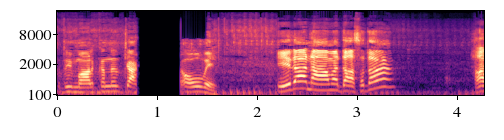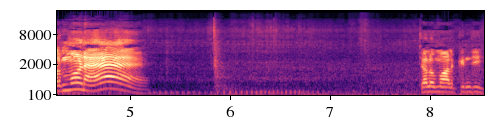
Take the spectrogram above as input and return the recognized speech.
ਤੁਸੀਂ ਮਾਲਕਨ ਨੂੰ ਚੱਕ ਆਓ ਵੇ। ਇਹਦਾ ਨਾਮ ਮੈਂ ਦੱਸਦਾ। ਹਰਮਨ ਹੈ ਚਲੋ ਮਾਲਕਨ ਜੀ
